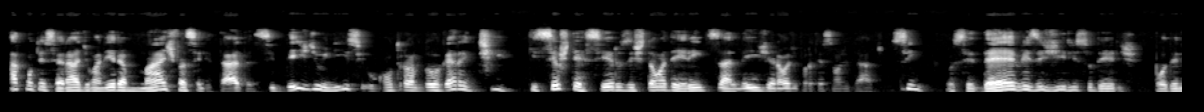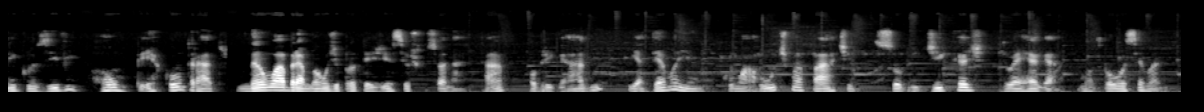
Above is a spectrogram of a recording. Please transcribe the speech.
acontecerá de maneira mais facilitada se, desde o início, o controlador garantir que seus terceiros estão aderentes à Lei Geral de Proteção de Dados. Sim, você deve exigir isso deles, podendo inclusive romper contratos. Não abra mão de proteger seus funcionários, tá? Obrigado e até amanhã com a última parte sobre dicas do RH. Uma boa semana.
